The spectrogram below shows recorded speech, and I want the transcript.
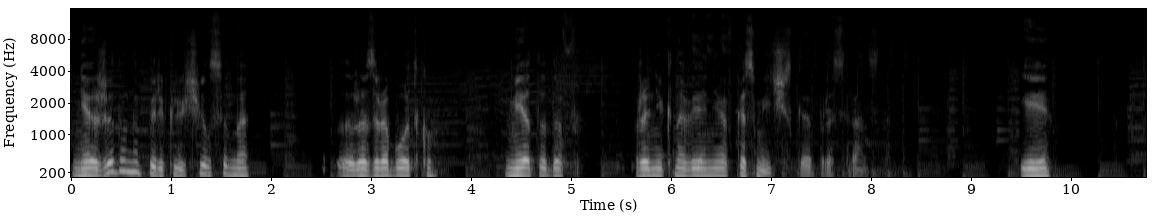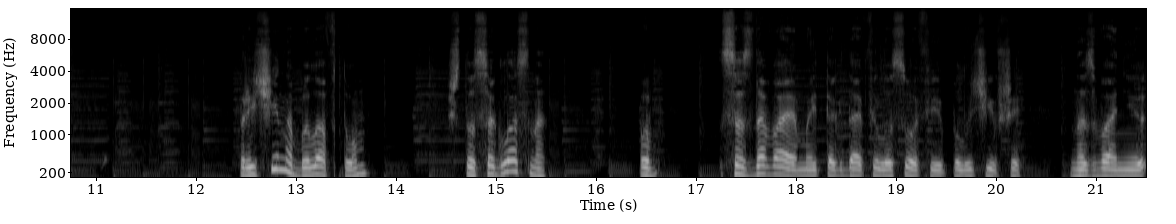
неожиданно переключился на разработку методов проникновения в космическое пространство. И причина была в том, что согласно создаваемой тогда философии, получившей название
